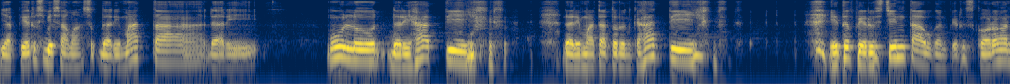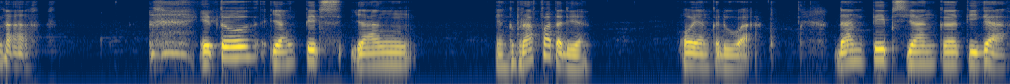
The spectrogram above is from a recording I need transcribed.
ya virus bisa masuk dari mata dari mulut dari hati dari mata turun ke hati. Itu virus cinta bukan virus corona. Itu yang tips yang yang keberapa tadi ya Oh, yang kedua. Dan tips yang ketiga,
